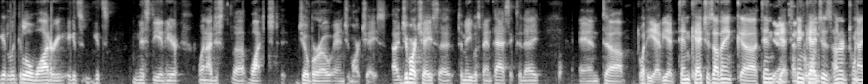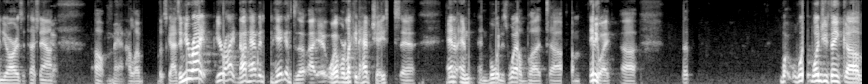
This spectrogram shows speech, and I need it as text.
get, get a little watery. It gets gets misty in here when I just uh, watched Joe Burrow and Ja'Marr Chase. Uh, Ja'Marr Chase uh, to me was fantastic today. And uh, what he have? He had ten catches, I think. Uh, ten, yeah, Yeah, 10, 10 for catches, 129 yards, a touchdown. Yeah. Oh man, I love those guys. And you're right, you're right. Not having Higgins though. I, well, we're lucky to have Chase uh, and and and Boyd as well. But um, anyway, uh, what what what'd you think of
